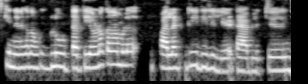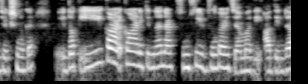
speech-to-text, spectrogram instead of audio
സ്കിന്നിനൊക്കെ നമുക്ക് ഗ്ലൂട്ടത്തിയോണൊക്കെ നമ്മൾ പല രീതിയിലില്ലേ? ടാബ്ലറ്റ് ഇഞ്ചക്ഷനൊക്കെ ഇതൊക്കെ ഈ കാണിക്കുന്ന നട്ട്സും സീഡ്സും കഴിച്ചാൽ മതി. അതിന്റെ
